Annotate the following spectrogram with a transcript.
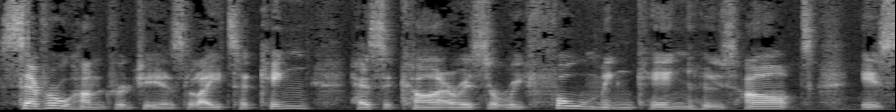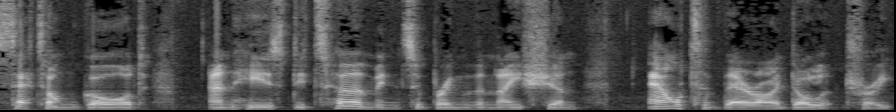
Several hundred years later, King Hezekiah is a reforming king whose heart is set on God and he is determined to bring the nation out of their idolatry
